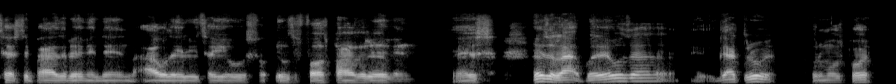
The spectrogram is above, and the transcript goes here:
tested positive, and then an hour later they tell you it was it was a false positive, and it's it was a lot, but it was uh got through it for the most part.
